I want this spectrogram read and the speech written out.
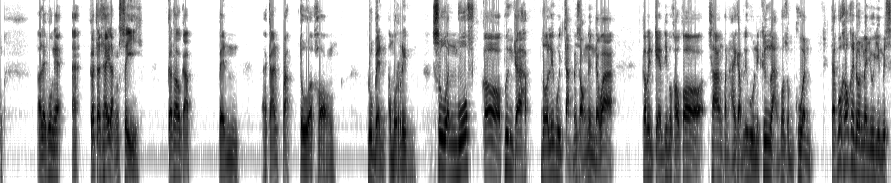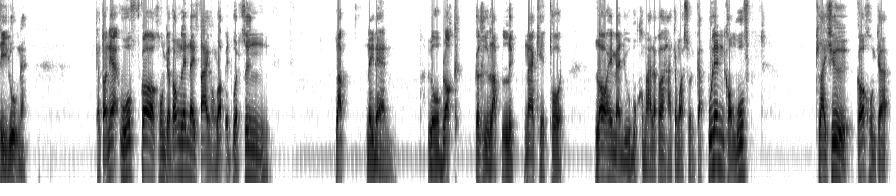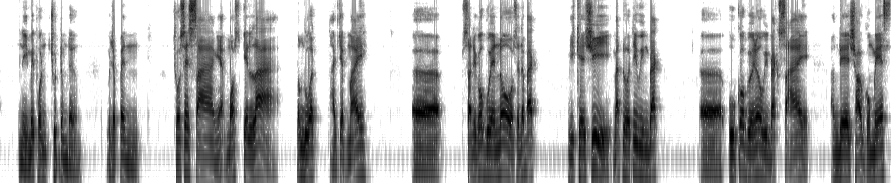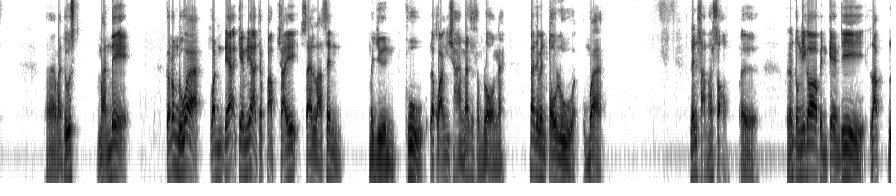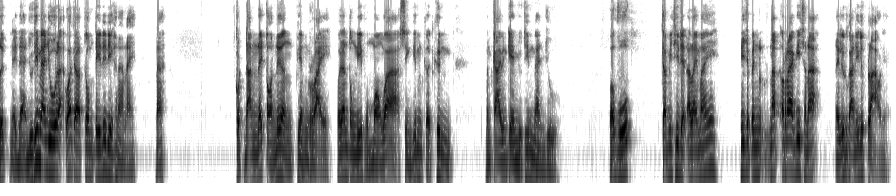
อะไรพวกเนี้ยอะก็จะใช้หลังสี่ก็เท่ากับเป็นการปรับตัวของรูเบนอโมริม ส่วนวูฟก็เพิ่งจะโดนลิเวอร์พูลจัดไปสองหนึ่งแต่ว่าก็เป็นเกมที่พวกเขาก็สร้างปัญหากับลิเวอร์พูลในครึ่งหลังพอสมควร แต่พวกเขาเคยโดนแมนยูยิงไปสี่ลูกนะ แต่ตอนเนี้ยวูฟก็คงจะต้องเล่นในสไตล์ของล็อบเอ็ดเวิร์ดซึ่ง รับในแดนโลบล็อกก็คือรับลึกหน้าเขตโทษ ล่อให้แมนยูบุกเข้ามาแล้วก็หาจังหวะสวนกลับ ผู้เล่นของวูฟรายชื่อก็คงจะหนีไม่พ้นชุดเดิมๆมันจะเป็นโชเซซาเงี้ยมอสเกลล่าต้องดูว่าหายเจ็บไหมเอ่อซานิโกบูเอโนเซนเตอร์แบ็กมีเคชี่แมตดูตี้วิงแบ็กเอ่ออูโกบูเอโนวิงแบ็กซ้าย อังเดชาวโกเมส มาตุสมันเน่ก็ต้องดูว่าวันเนี้ยเกมนี้อาจจะปรับใช้แซนลาเซนมายืนคู่และควางอีชานน่าจะสำรองนะ น่าจะเป็นโตลูอะผมว่า เล่นสามห้าสองเออเพราะฉะนั้นตรงนี้ก็เป็นเกมที่รับลึกในแดนอยู่ที่แมนยูแหละว่าจะโจมตีได้ดีขนาดไหนนะ กดดันได้ต่อเนื่องเพียงไร เพราะฉะนั้นตรงนี้ผมมองว่าสิ่งที่มันเกิดขึ้น มันกลายเป็นเกมอยู่ที่แมนยูว่าวูฟ จะมีทีเด็ดอะไรไหม นี่จะเป็นนัดแรกที่ชนะในฤดูกาลนี้หรือเปล่าเนี่ย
